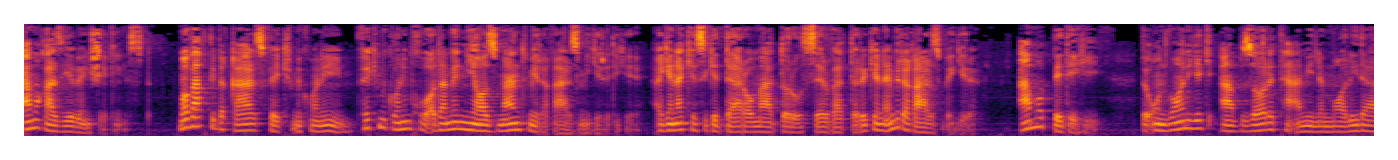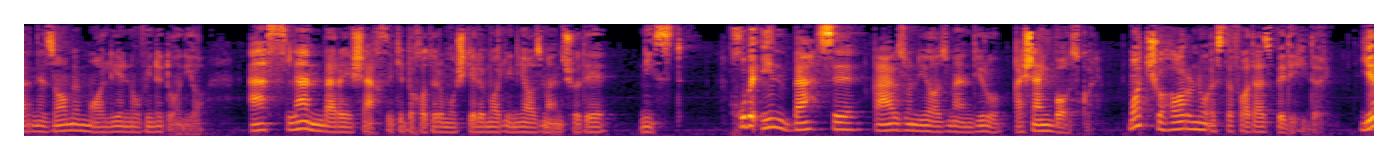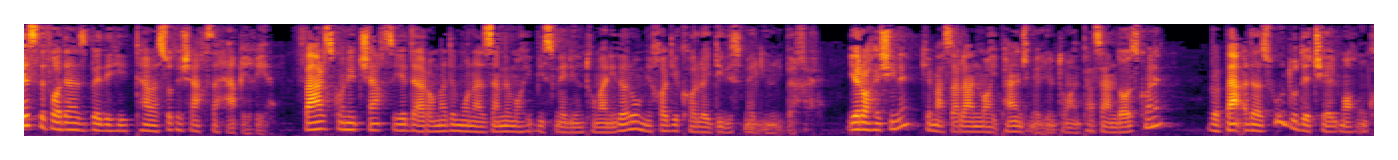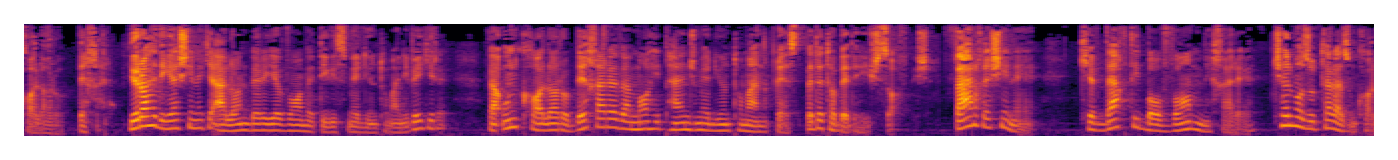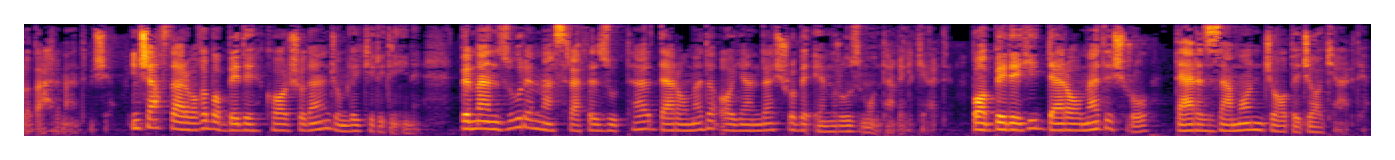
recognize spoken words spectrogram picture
اما قضیه به این شکل نیست. ما وقتی به قرض فکر می‌کنیم فکر می‌کنیم خب آدم نیازمند میره قرض می‌گیره دیگه. اگه نه کسی که درآمد داره و ثروت داره که نمیره قرض بگیره. اما بدهی. به عنوان یک ابزار تأمین مالی در نظام مالی نوین دنیا اصلا برای شخصی که به خاطر مشکل مالی نیازمند شده نیست. خوب این بحث قرض و نیازمندی رو قشنگ باز کنیم. ما چهار نوع استفاده از بدهی داریم. یه استفاده از بدهی توسط شخص حقیقیه. فرض کنید شخص یه درآمد منظم ماهی 20 میلیون تومانی داره و می‌خواد یه کالای 200 میلیونی بخره. یه راهش اینه که مثلا ماهی 5 میلیون تومان پس انداز کنه و بعد از حدود 40 ماه اون کالا رو بخره. یه راه دیگهش اینه که الان بره یه وام 200 میلیون تومانی بگیره و اون کالا رو بخره و ماهی 5 میلیون تومن قسط بده تا بدهیش صاف بشه. فرقش اینه که وقتی با وام می‌خره چل ماه زودتر از اون کالا بهره مند میشه. این شخص در واقع با بدهکار شدن جمله کلیدی اینه. به منظور مصرف زودتر درآمد آیندهش رو به امروز منتقل کرده. با بدهی درآمدش رو در زمان جابجا جا کرده.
